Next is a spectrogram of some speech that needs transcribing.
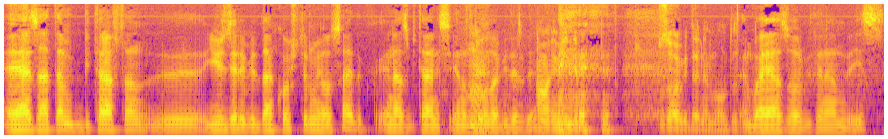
Eğer zaten bir taraftan e, yüzleri birden koşturmuyor olsaydık en az bir tanesi yanımda Hı. olabilirdi. Ama eminim zor bir dönem oldu. Bayağı zor bir dönemdeyiz.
